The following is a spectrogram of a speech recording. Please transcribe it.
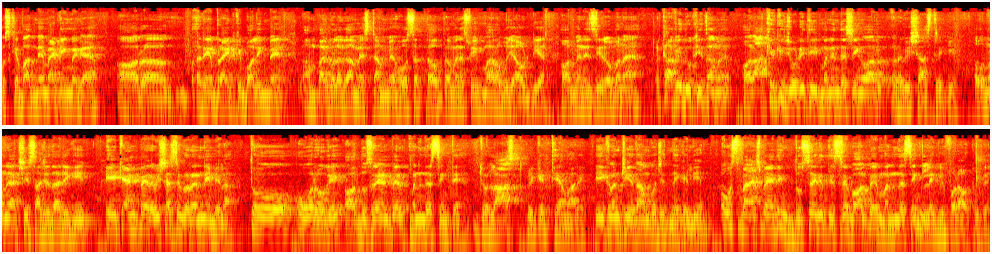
उसके बाद मैं बैटिंग में गया और रे ब्राइट की बॉलिंग में अंपायर को लगा मैं स्टम्प में हो सकता हूँ तो मैंने स्वीप मारा, मुझे आउट दिया और मैंने ज़ीरो बनाया। काफ़ी दुखी था मैं। और आखिर की जोड़ी थी मनिंदर सिंह और रवि शास्त्री की। उन्होंने अच्छी साझेदारी की। एक एंड पे रवि शास्त्री को रन नहीं मिला तो ओवर हो गई और दूसरे एंड पे मनिंदर सिंह थे, जो लास्ट विकेट थे हमारे। एक रन चाहिए था हमको जीतने के लिए। उस मैच में आई थिंक दूसरे के तीसरे बॉल पे Maninder Singh leg before out हो गए।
